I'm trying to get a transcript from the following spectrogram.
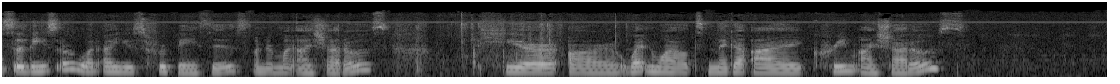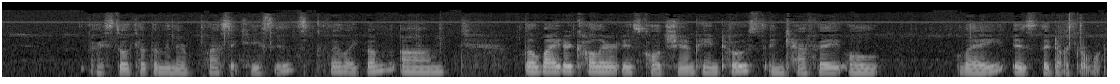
So these are what I use for bases under my eyeshadows. Here are Wet n Wild's Mega Eye Cream Eyeshadows. I still kept them in their plastic cases because I like them. Um, the lighter color is called Champagne Toast and Cafe Au Lait is the darker one.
